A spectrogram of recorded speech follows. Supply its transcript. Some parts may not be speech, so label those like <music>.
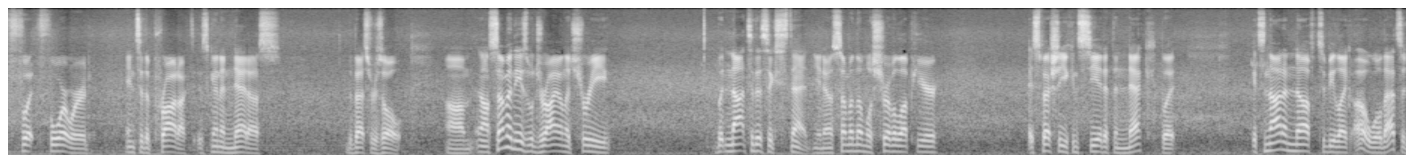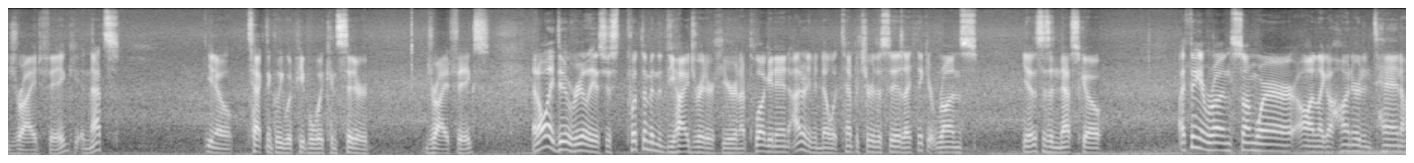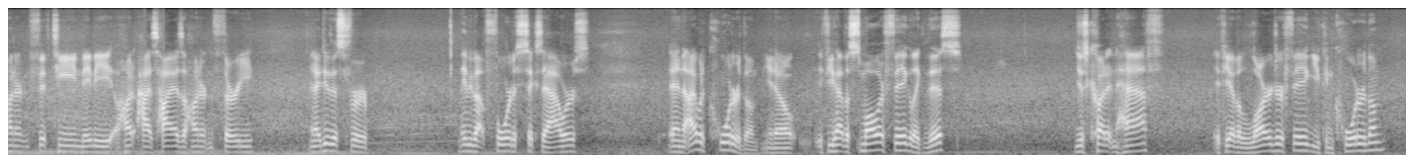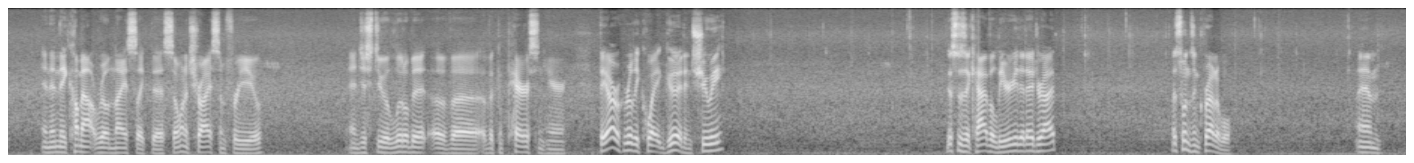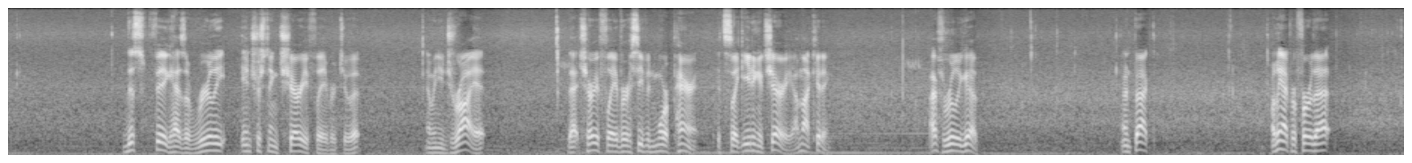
foot forward into the product is going to net us the best result. Um, now, some of these will dry on the tree, but not to this extent. You know, some of them will shrivel up here, especially you can see it at the neck, but it's not enough to be like, oh, well, that's a dried fig, and that's, you know, technically what people would consider dried figs. And all I do really is just put them in the dehydrator here and I plug it in. I don't even know what temperature this is. I think it runs, you know, this is a Nesco. I think it runs somewhere on like 110, 115, maybe as high as 130. And I do this for maybe about four to six hours. And I would quarter them, you know. If you have a smaller fig like this, just cut it in half if you have a larger fig, you can quarter them and then they come out real nice like this. So I want to try some for you and just do a little bit of a, of a comparison here. They are really quite good and chewy. This is a Cavalieri that I dried. This one's incredible. And this fig has a really interesting cherry flavor to it. And when you dry it, that cherry flavor is even more apparent. It's like eating a cherry. I'm not kidding. That's really good. In fact, I think I prefer that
